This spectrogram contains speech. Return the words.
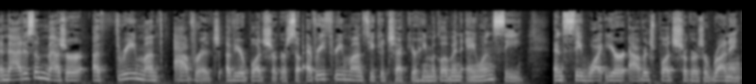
and that is a measure, a three month average of your blood sugar. So every three months, you could check your hemoglobin A1C and see what your average blood sugars are running.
